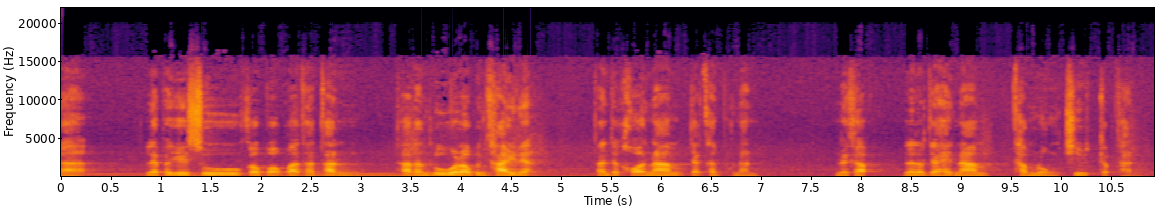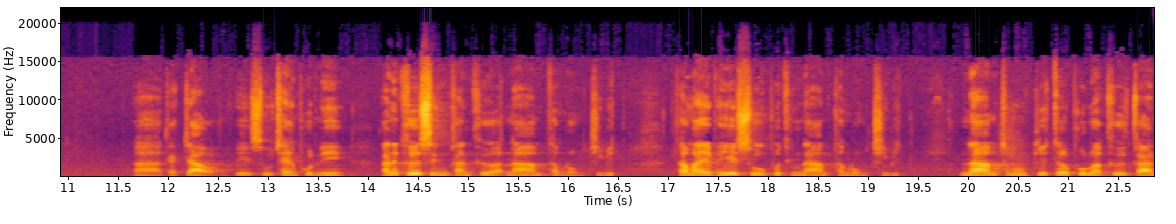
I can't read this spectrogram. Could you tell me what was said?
นะและพระเยซูก็บอกว่าถ้าท่าน ถ้าท่านรู้ว่าเราเป็นใครเนี่ยท่านจะขอน้ำจากท่านผู้นั้นนะครับ และเราจะให้น้ำทำลงชีวิตกับท่านแก่เจ้าพระเยซูใช้คำพูดนี้ อันนั้นคือสิ่งสำคัญคือน้ำทำรงชีวิตทำไมพระเยซูพูดถึงน้ำทำรงชีวิต น้ำทำรงชีวิตที่เราพูดว่าคือการ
